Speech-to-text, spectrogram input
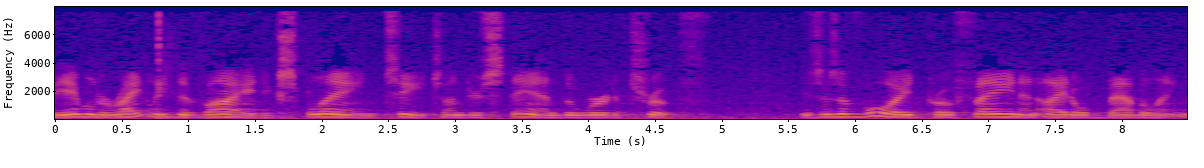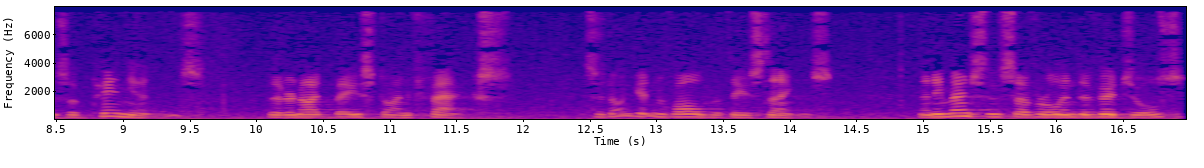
be able to rightly divide, explain, teach, understand the word of truth. He says, avoid profane and idle babblings, opinions that are not based on facts. He says, don't get involved with these things. And he mentions several individuals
